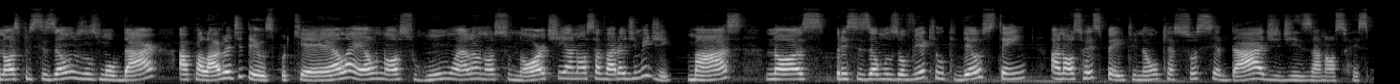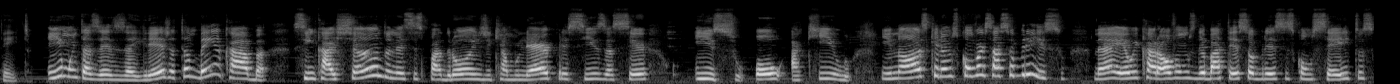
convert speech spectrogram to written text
Nós precisamos nos moldar à palavra de Deus, porque ela é o nosso rumo, ela é o nosso norte e a nossa vara de medir. Mas nós precisamos ouvir aquilo que Deus tem a nosso respeito e não o que a sociedade diz a nosso respeito. E muitas vezes a igreja também acaba se encaixando nesses padrões de que a mulher precisa ser isso ou aquilo, e nós queremos conversar sobre isso, né? Eu e Carol vamos debater sobre esses conceitos,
